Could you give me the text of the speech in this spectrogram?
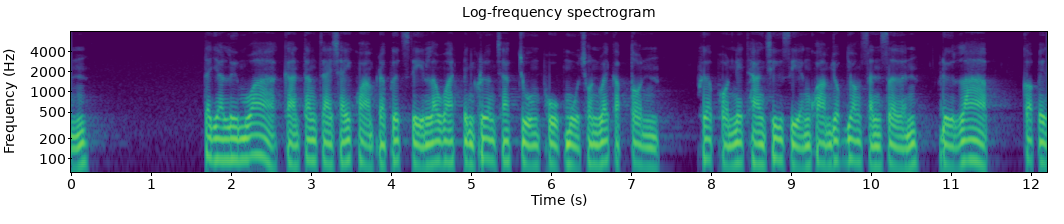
ล แต่อย่าลืมว่าการตั้งใจใช้ความประพฤติศีลและวัดเป็นเครื่องชักจูงผูกหมู่ชนไว้กับตน เพื่อผลในทางชื่อเสียงความยกย่องสรรเสริญ หรือลาบก็เป็น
